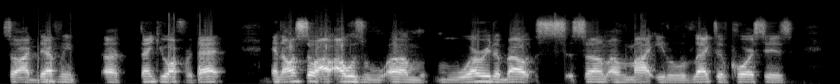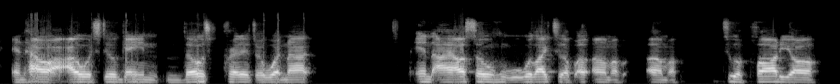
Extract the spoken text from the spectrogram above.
So I definitely uh, thank you all for that. And also, I, I was um, worried about s- some of my elective courses and how I would still gain those credits or whatnot. And I also would like to uh, um, um, to applaud y'all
